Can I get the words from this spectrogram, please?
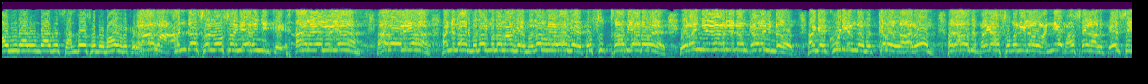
ஆவியினால் உண்டாகும் சந்தோஷமுமா இருக்கிறது. அந்த சந்தோஷம் இறங்கிட்டு. ஹalleluya அன்றுதான் முதல் முதலாக முதல் நாளாக பிரசுத்தாவியானவர் இறங்கினார் என்று நாம் காணுகின்றோம். அங்கே கூடியிருந்த மக்கள் எல்லாரும் அதாவது பிரகாசமணியினால் அந்நிய பாஷையால் பேசி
